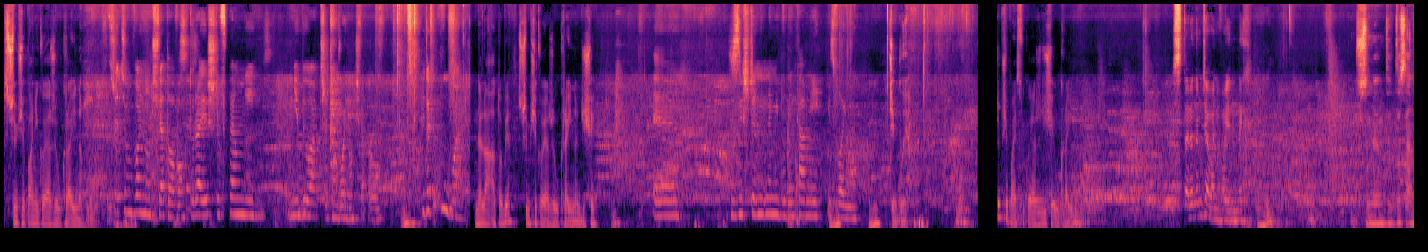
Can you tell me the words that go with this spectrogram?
Z czym się Pani kojarzy Ukraina? Trzecią wojną światową, która jeszcze w pełni nie była trzecią wojną światową. I tak pół wojny. Nela, a Tobie? Z czym się kojarzy Ukraina dzisiaj? Z zniszczonymi budynkami i z wojną. Dziękuję. Z czym się Państwu kojarzy dzisiaj Ukraina? z terenem działań wojennych. W sumie to, to samo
